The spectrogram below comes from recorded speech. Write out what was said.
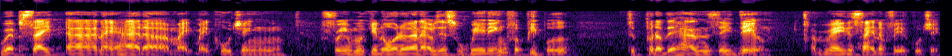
website and I had uh, my, my coaching framework in order and I was just waiting for people to put up their hands and say, Dale, I'm ready to sign up for your coaching.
